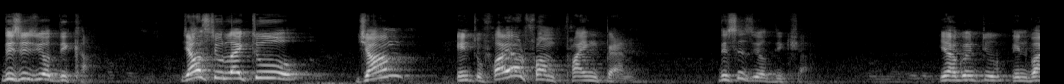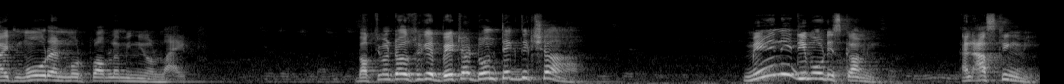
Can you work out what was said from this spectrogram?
This is your diksha. Just you like to jump into fire from frying pan. This is your diksha. You are going to invite more and more problem in your life. Bhaktivinoda Thakur better don't take diksha. Many devotees coming and asking me,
